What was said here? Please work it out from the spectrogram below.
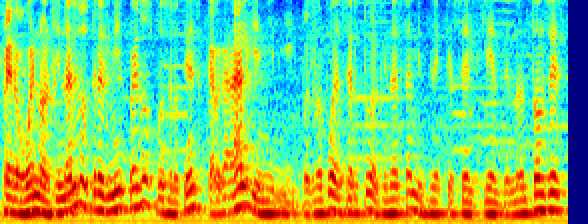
Pero bueno, al final esos 3 mil pesos pues se los tienes que cargar a alguien y, y, pues no puede ser tú, al final también tiene que ser el cliente, ¿no? Entonces,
